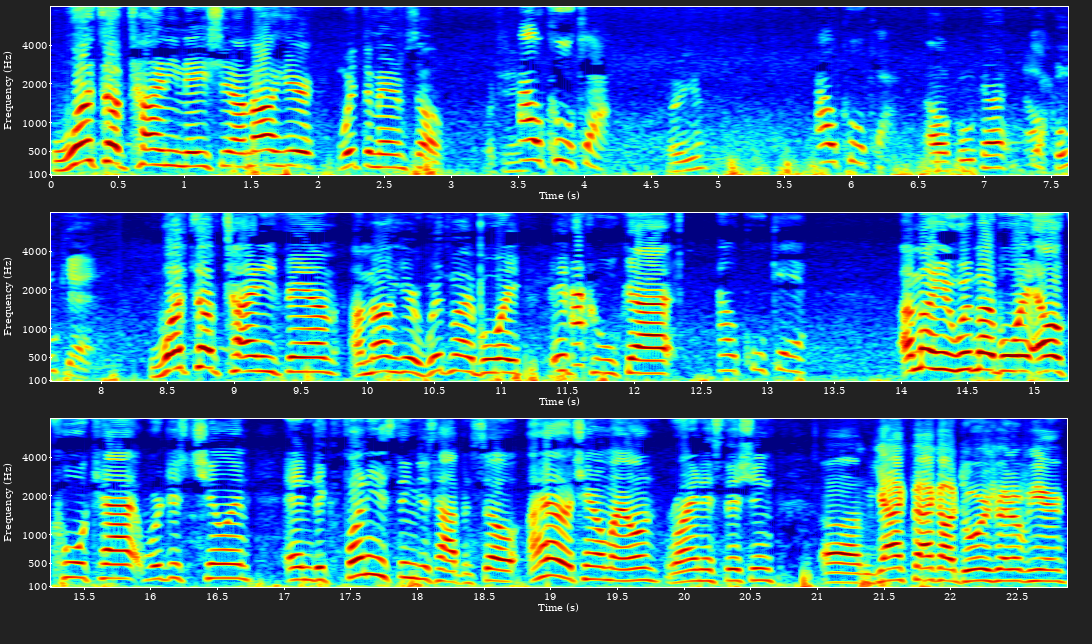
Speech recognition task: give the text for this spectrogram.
What's up, Tiny Nation? I'm out here with the man himself. What's your name? Al Kool Kat. What are you? Al Kool Kat. Al Kool Kat? Al Yeah. Kool Kat. What's up, Tiny Fam? I'm out here with my boy. It's Kool Kat. Al Kool Kat. I'm out here with my boy L Kool Kat. We're just chilling, and the funniest thing just happened. So I have a channel of my own, Ryan iz Fishing. Um, Yak Pack Outdoors right over here,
